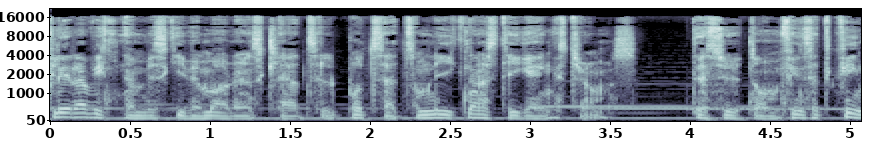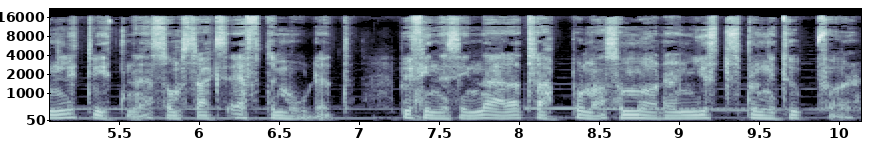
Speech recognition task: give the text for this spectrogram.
Flera vittnen beskriver mördarens klädsel på ett sätt som liknar Stig Engströms. Dessutom finns ett kvinnligt vittne som strax efter mordet befinner sig nära trapporna som mördaren just sprungit upp för.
